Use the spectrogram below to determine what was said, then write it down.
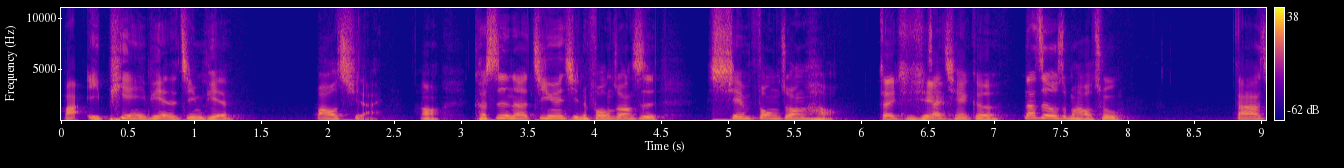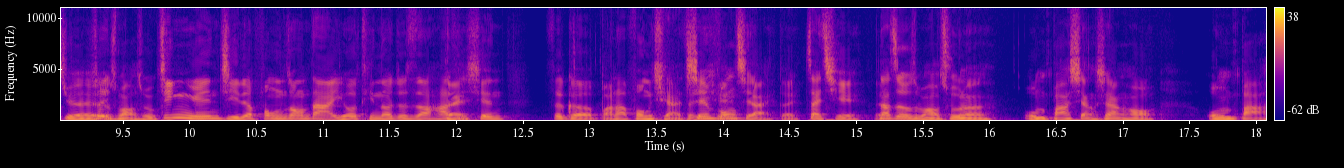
把一片一片的晶片包起来，哦，可是呢，晶圆级的封装是先封装好。再切再切割，那这有什么好处？大家觉得有什么好处？晶圆级的封装，大家以后听到就知道它是先这个把它封起来，先封起来，对，再切。那这有什么好处呢？我们把它想象哈，我们把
